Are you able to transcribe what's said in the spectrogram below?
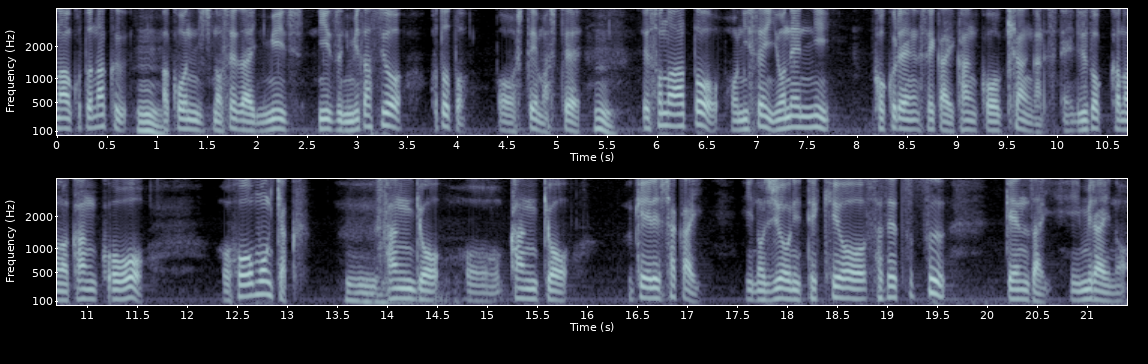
なうことなく、うん、まあ、今日の世代にニーズに満たすようこととしていまして、うん、でその後2004年に国連世界観光機関がですね持続可能な観光を訪問客、産業環境受け入れ社会の需要に適用させつつ現在未来の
